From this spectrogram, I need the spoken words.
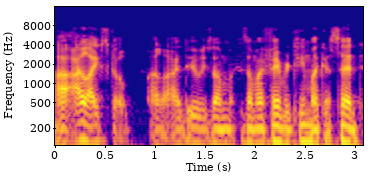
I, I like Schoop. I, I do. He's on he's on my favorite team. Like I said,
